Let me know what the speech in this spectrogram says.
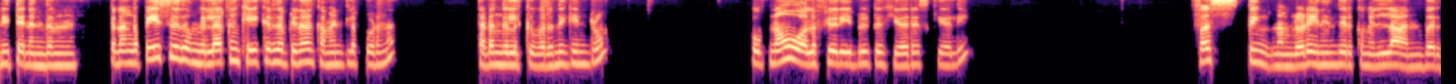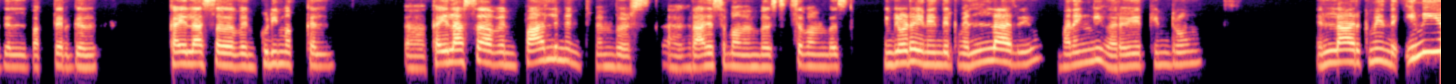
நித்யானந்தம் இப்ப நாங்க பேசுறது உங்க எல்லாருக்கும் கேக்குறது அப்படின்னா கமெண்ட்ல போடுங்க. தடங்களுக்கு வருந்துகின்றோம். Hope no all of you're able to hear us clearly first thing நம்மளோட இணைந்திருக்கும் எல்லா அன்பர்கள் பக்தர்கள் கைலாசவின் குடிமக்கள் கைலாசாவின் parliament members Rajya Sabha members Sabha members எங்களோட இணைந்திருக்கும் எல்லாரையும் வணங்கி வரவேற்கின்றோம். எல்லாருக்குமே இந்த இனிய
